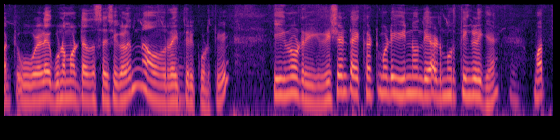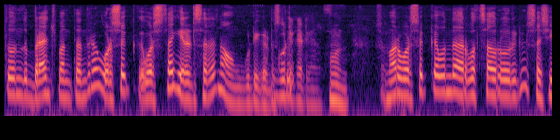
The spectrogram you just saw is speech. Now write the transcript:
ಮತ್ತು ಒಳ್ಳೆಯ ಒಳ್ಳೆ ಗುಣಮಟ್ಟದ ಸಸಿಗಳನ್ನು ನಾವು ರೈತರಿಗೆ ಕೊಡ್ತೀವಿ. ಈಗ ನೋಡ್ರಿ ರೀಸೆಂಟಾಗಿ ಕಟ್ ಮಾಡಿ ಇನ್ನೊಂದು ಎರಡು ಮೂರು ತಿಂಗಳಿಗೆ ಮತ್ತೊಂದು ಬ್ರಾಂಚ್ ಬಂತಂದ್ರೆ ವರ್ಷಕ್ಕೆ ವರ್ಷದಾಗ ಎರಡು ಸಲ ನಾವು ಗುಟಿ ಕಟ್ಟಿಸ್ತೀವಿ. ಹ್ಞೂ ಸುಮಾರು ವರ್ಷಕ್ಕೆ ಒಂದು ಅರವತ್ತು ಸಾವಿರವರೆಗೂ ಸಸಿ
